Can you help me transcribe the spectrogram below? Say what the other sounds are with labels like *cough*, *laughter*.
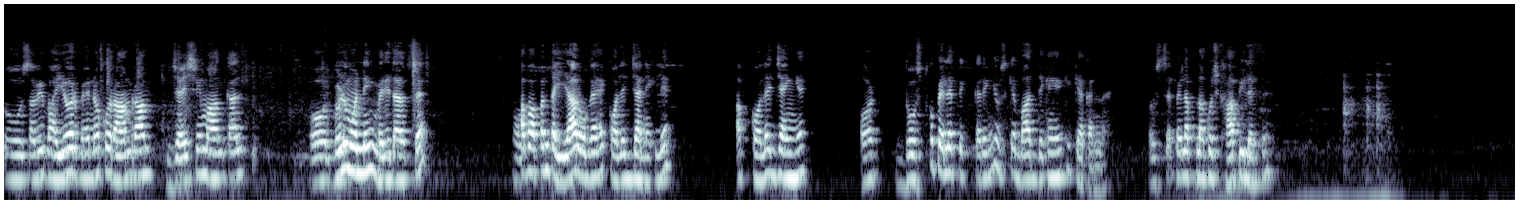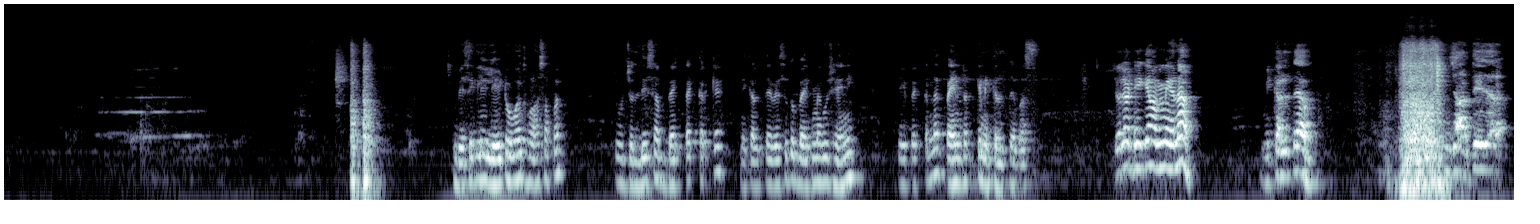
तो सभी भाइयों और बहनों को राम राम, जय श्री महाकाल और गुड मॉर्निंग मेरी तरफ़ से। अब अपन तैयार हो गए हैं कॉलेज जाने के लिए। अब कॉलेज जाएँगे और दोस्त को पहले पिक करेंगे, उसके बाद देखेंगे कि क्या करना है। और उससे पहले अपना कुछ खा पी लेते हैं। बेसिकली लेट हो गया थोड़ा सा अपन तो जल्दी से बैग पैक करके निकलते हैं। वैसे तो बैग में कुछ है नहीं। यही पैक करना पेन रख के निकलते हैं बस। चलो ठीक है, मम्मी, है ना? निकलते अब। जाते जरा।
